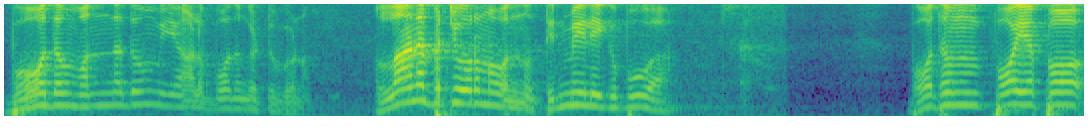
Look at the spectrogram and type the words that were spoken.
ബോധം വന്നതും ഇയാൾ ബോധം കെട്ടു വീണു. അള്ളാഹിനെ പറ്റി ഓർമ്മ വന്നു. തിന്മയിലേക്ക് പോവുക. ബോധം പോയപ്പോൾ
